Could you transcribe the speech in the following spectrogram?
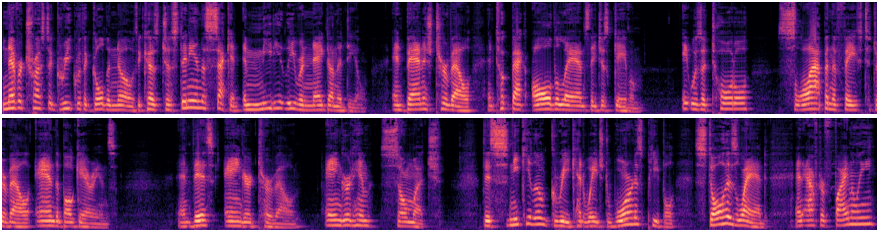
Never trust a Greek with a golden nose, because Justinian II immediately reneged on the deal and banished Tervel and took back all the lands they just gave him. It was a total slap in the face to Tervel and the Bulgarians. And this angered Tervel, angered him so much. This sneaky little Greek had waged war on his people, stole his land, and after finally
